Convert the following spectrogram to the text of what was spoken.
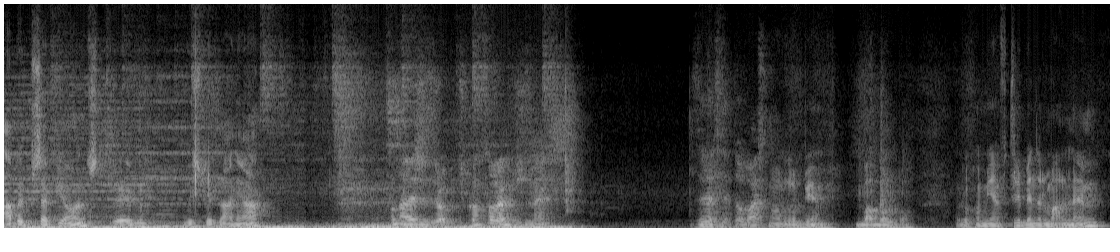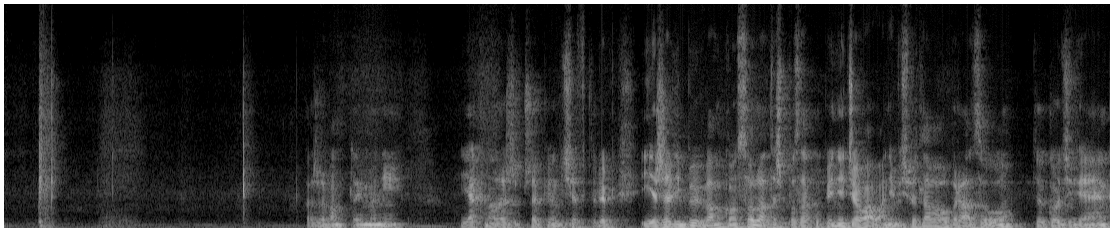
Aby przepiąć tryb wyświetlania, co należy zrobić? Konsolę musimy zresetować. No zrobiłem bubble, bo uruchomiłem w trybie normalnym. Pokażę Wam tutaj menu, jak należy przepiąć się w tryb. Jeżeli by Wam konsola też po zakupie nie działała, nie wyświetlała obrazu, tylko dźwięk,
